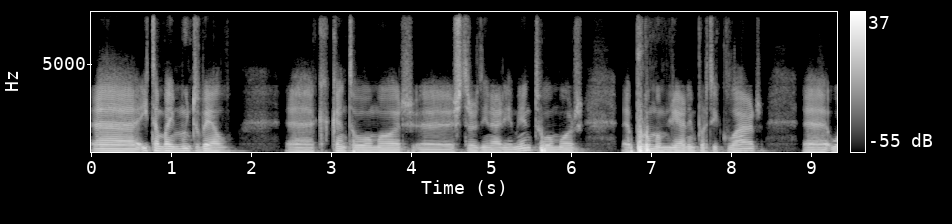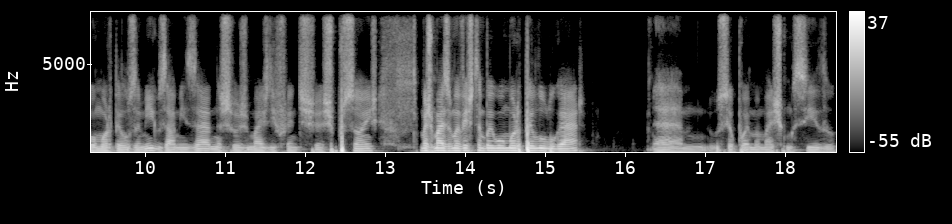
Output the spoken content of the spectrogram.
uh, e também muito belo, que canta o amor extraordinariamente, o amor por uma mulher em particular, o amor pelos amigos, a amizade, nas suas mais diferentes expressões, mas mais uma vez também o amor pelo lugar. Um, o seu poema mais conhecido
